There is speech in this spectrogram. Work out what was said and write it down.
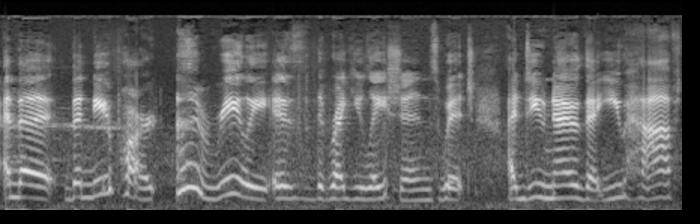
and the the new part really is the regulations, which I do know that you have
